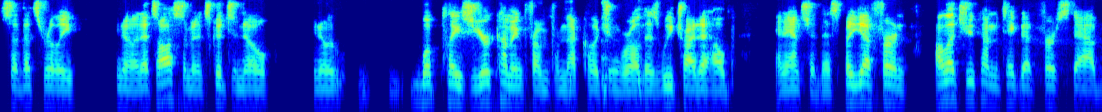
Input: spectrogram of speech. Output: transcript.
So that's really you know that's awesome, and it's good to know you know what place you're coming from from that coaching world as we try to help and answer this. But yeah, Fern, I'll let you kind of take that first stab.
